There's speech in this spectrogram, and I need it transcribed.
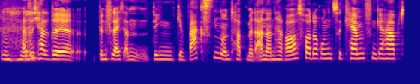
Mhm. Also ich hatte, bin vielleicht an Dingen gewachsen und habe mit anderen Herausforderungen zu kämpfen gehabt.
